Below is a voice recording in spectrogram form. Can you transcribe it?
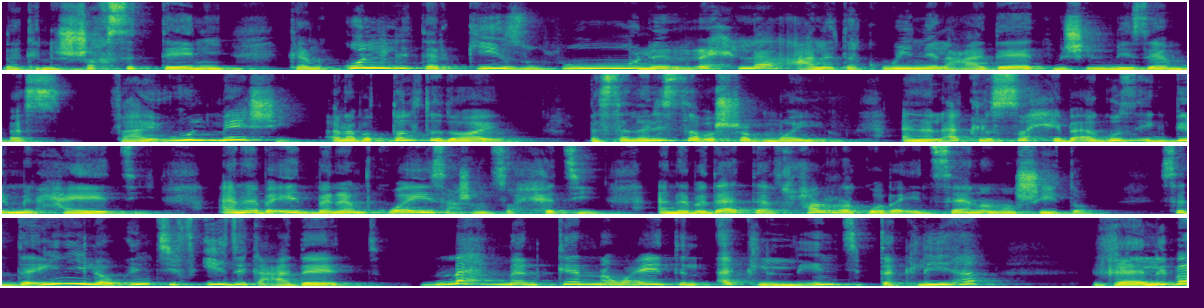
لكن الشخص التاني كان كل تركيزه طول الرحلة على تكوين العادات مش الميزان بس. فهيقول ماشي أنا بطلت diet بس أنا لسه بشرب مية. أنا الأكل الصحي بقى جزء كبير من حياتي. أنا بقيت بنام كويس عشان صحتي. أنا بدأت أتحرك وبقى إنسانة نشيطة. صدقيني لو أنت في إيدك عادات مهما كان نوعية الأكل اللي أنت بتاكليها غالبا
